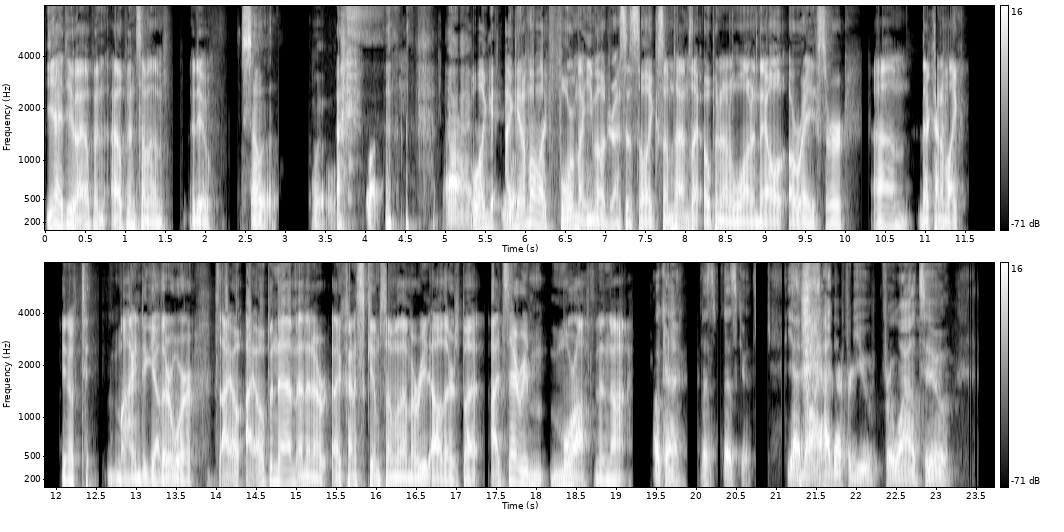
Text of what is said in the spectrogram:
Yeah, I do. I open I open some of them. I do. Some of them. All right. Well, I get, I get them on like four of my email addresses. So like sometimes I open on one and they all erase, or um, they're kind of like you know t- mine together. Where so I I open them and then I, I kind of skim some of them. I read others, but I'd say I read more often than not. Okay, that's that's good. Yeah, no, I had that for you for a while too.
